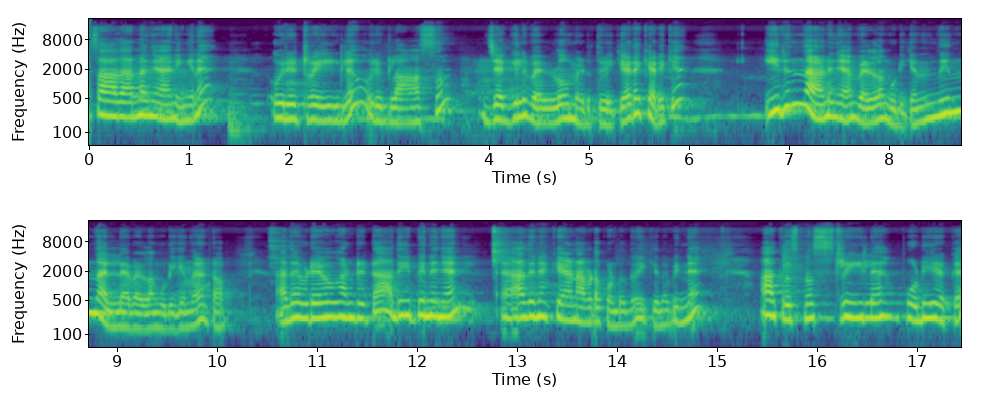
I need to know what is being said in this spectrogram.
സാധാരണ ഞാനിങ്ങനെ ഒരു ട്രെയിൽ ഒരു ഗ്ലാസും ജഗ്ഗിൽ വെള്ളവും എടുത്ത് വയ്ക്കുക ഇടയ്ക്കിടയ്ക്ക് ഇരുന്നാണ് ഞാൻ വെള്ളം കുടിക്കുന്നത്. നിന്നല്ല വെള്ളം കുടിക്കുന്നത് കേട്ടോ. അതെവിടെയോ കണ്ടിട്ട് അതിൽ പിന്നെ ഞാൻ അതിനൊക്കെയാണ് അവിടെ കൊണ്ടുവന്ന് വയ്ക്കുന്നത് പിന്നെ ആ ക്രിസ്മസ് ട്രീയിലെ പൊടിയൊക്കെ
